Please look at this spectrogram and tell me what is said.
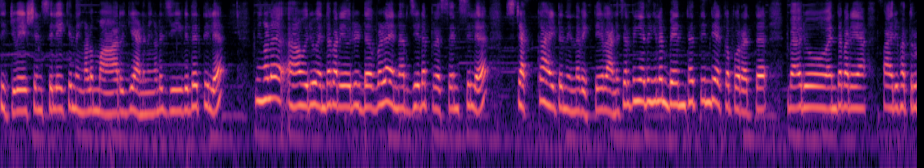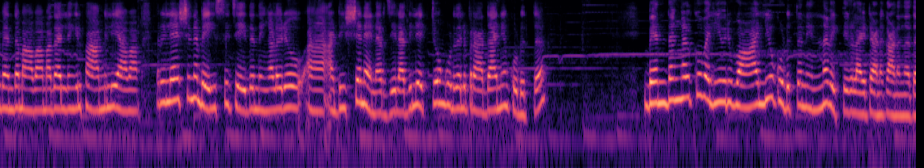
സിറ്റുവേഷൻസിലേക്ക് നിങ്ങൾ മാറുകയാണ്. നിങ്ങളുടെ ജീവിതത്തിൽ നിങ്ങൾ ആ ഒരു എന്താ പറയുക ഒരു ഡബിൾ എനർജിയുടെ പ്രസൻസിൽ സ്റ്റക്കായിട്ട് നിന്ന വ്യക്തികളാണ്. ചിലപ്പോൾ ഏതെങ്കിലും ബന്ധത്തിന്റെയൊക്കെ പുറത്ത് ഒരു എന്താ പറയുക പാരിഭത്രു ബന്ധമാവാം അതല്ലെങ്കിൽ ഫാമിലി ആവാം. റിലേഷനെ ബേസ് ചെയ്ത് നിങ്ങളൊരു അഡിഷൻ എനർജിയിൽ അതിൽ ഏറ്റവും കൂടുതൽ പ്രാധാന്യം കൊടുത്ത് ബന്ധങ്ങൾക്ക് വലിയൊരു വാല്യൂ കൊടുത്ത് നിന്ന വ്യക്തികളായിട്ടാണ് കാണുന്നത്.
